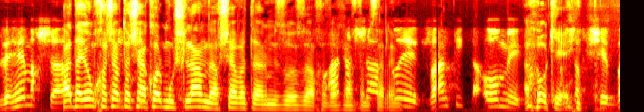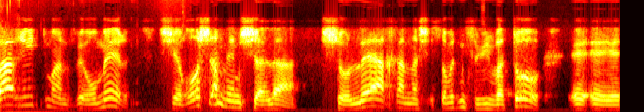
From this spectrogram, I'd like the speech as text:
והם עכשיו... עד היום חשבת שהכל מושלם ועכשיו אתה מזועזע, חבר עד הכנסת עכשיו אמסלם. לא הבנתי את העומק. אוקיי. עכשיו, כשבא ריטמן ואומר שראש הממשלה שולח אנשים, זאת אומרת מסביבתו, אה, אה,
